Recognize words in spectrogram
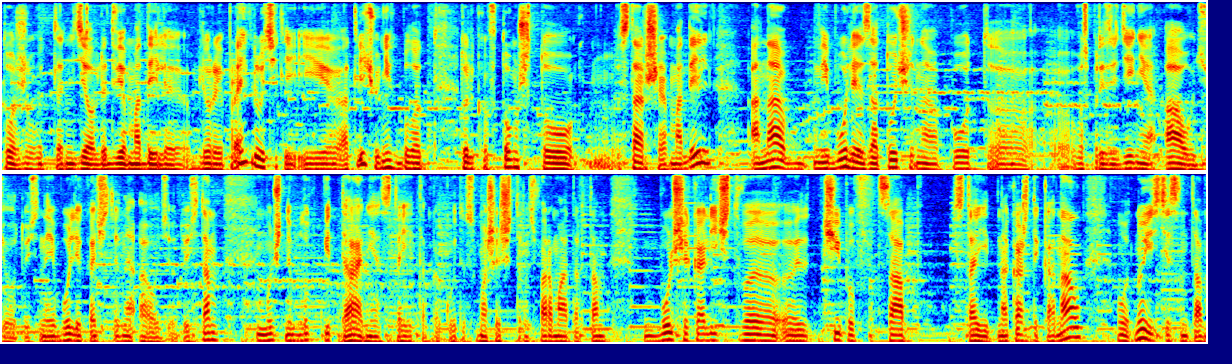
тоже вот они делали две модели Blu-ray проигрывателей, и отличие у них было только в том, что старшая модель, она наиболее заточена под э, воспроизведение аудио, то есть наиболее качественное аудио. То есть там мощный блок питания стоит, там какой-то сумасшедший трансформатор, там большее количество э, чипов ЦАП стоит на каждый канал. Вот. Ну, естественно, там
